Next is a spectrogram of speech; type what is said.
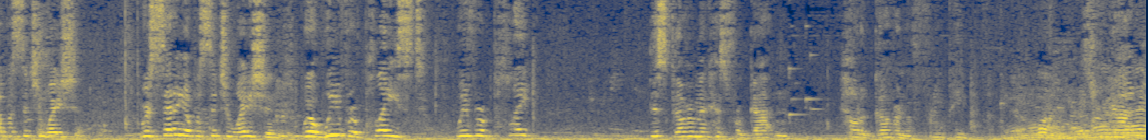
Up a situation. We're setting up a situation where we've replaced, we've replaced, this government has forgotten how to govern a free people. It's forgotten.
